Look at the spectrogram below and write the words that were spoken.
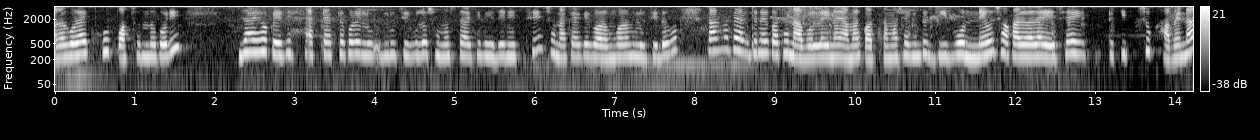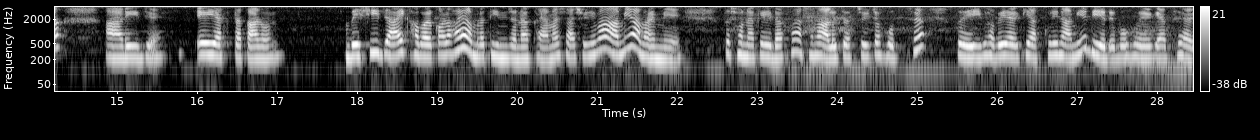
আগাগোড়ায় খুব পছন্দ করি যাই হোক, এই যে একটা একটা করে লুচিগুলো সমস্ত আর কি ভেজে নিচ্ছি। সোনাকে আর কি গরম গরম লুচি দেবো। তার মধ্যে একজনের কথা না বললেই নয়, আমার কর্তামশাই কিন্তু জীবনেও সকালবেলা এসে একটু কিচ্ছু খাবে না। আর এই যে, এই একটা কারণ। বেশি যাই খাবার করা হয়, আমরা তিনজনা খাই। আমার শাশুড়ি মা, আমি, আমার মেয়ে। তো সোনাকে, এই দেখো এখনও আলু চচ্চড়িটা হচ্ছে। তো এইভাবেই আর কি এক্ষুনি নামিয়ে দিয়ে দেবো, হয়ে গেছে আর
